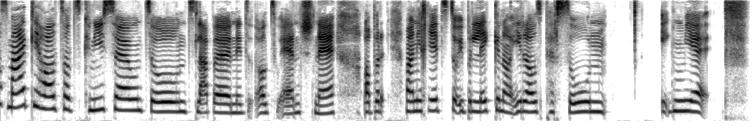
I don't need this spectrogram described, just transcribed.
das Mädchen halt so zu geniessen und so und das Leben nicht allzu ernst nehmen. Aber wenn ich jetzt so überlege an ihr als Person, irgendwie pff,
